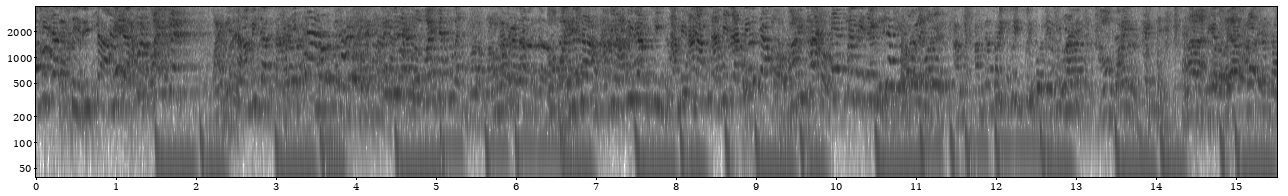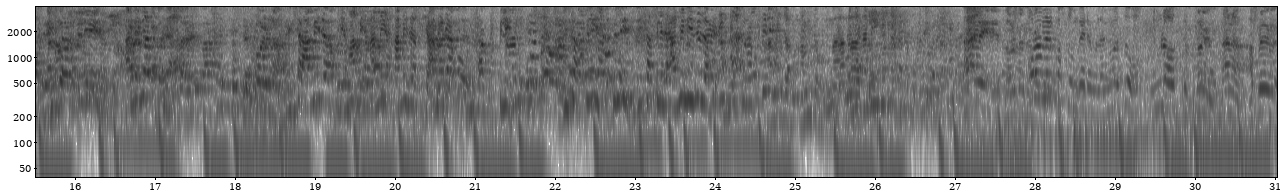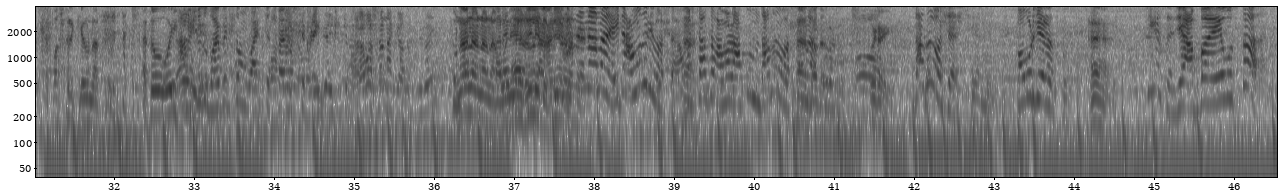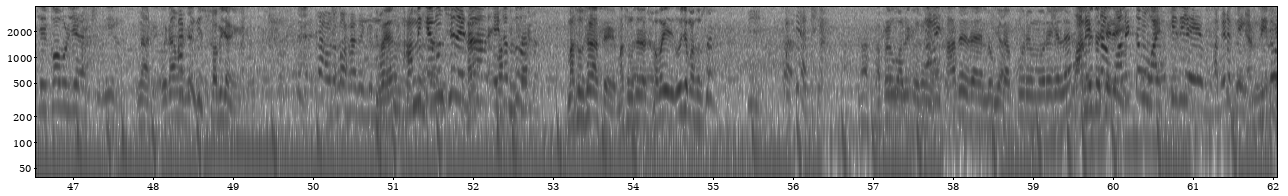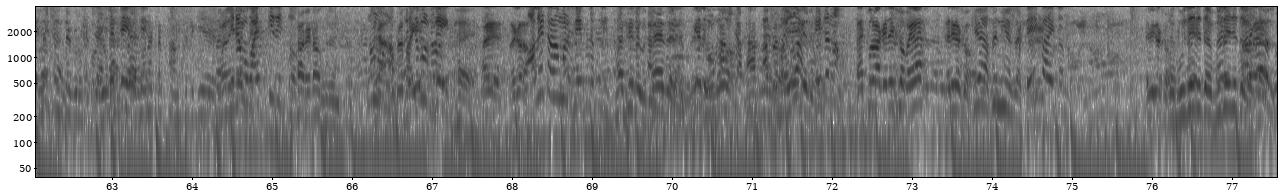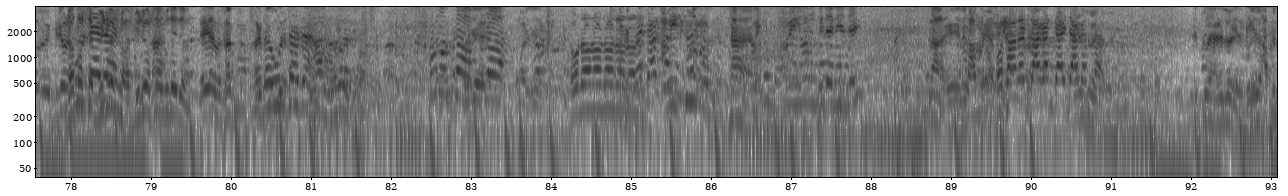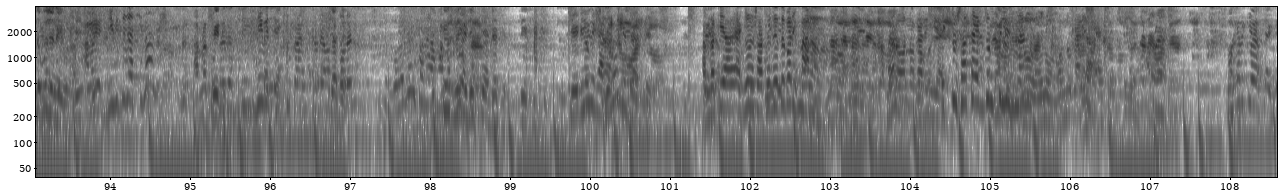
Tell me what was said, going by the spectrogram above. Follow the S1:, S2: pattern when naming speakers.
S1: আমি
S2: যাচ্ছি রিসা আমি যাচ্ছি রিসা আমি যাচ্ছি আমি আমি যাচ্ছি আমি আমি আমি যাচ্ছি আমি যাব প্লিজ রিসা আমি নিজে যাব আমি যাব আমি
S3: না না
S4: কোরআনের কসম কেটে বলে আমি হয়তো উমরা হাউস করছি
S3: না না আপনার পাশে কেউ না এত ওই
S4: আমি শুধু ভয় পেয়েছিলাম ওয়াইফটা ছয় মাসে ব্রেক
S3: না না না না
S4: না না এটা আমাদেরই বাসা আমার চাচা আমার আপন দাদার বাসা
S3: হ্যাঁ
S4: না
S3: দাদা
S4: পুরো-
S3: ওইটাই।
S4: দাদার বাসায় আসছি কবর জেরাত
S3: হ্যাঁ হ্যাঁ।
S4: ঠিক আছে? যে আব্বা এই অবস্থা যে কবর জেরাত করি
S3: না
S4: আর কিছু।
S3: সবই জানি।
S4: আমি কেমন ছেলে? এটা
S3: হ্যাঁ,
S4: এটা তো
S3: মাসুম স্যার আছে মাসুম স্যার সবাই ওই যে মাসুম স্যার।
S4: কাছে আসছি
S3: আপনার ওয়ালেট ওখানে আছে।
S5: হাতে দেয় লোকটা পরে মরে গেলে।
S3: আমি তো সেটাই।
S4: ওয়ালেটটা আমার ওয়াইফকে দিলে ভালো এটা বেগ এটা বেগ এটা আমার ওয়াইফকে দিত।
S5: স্যার এটাও ধরেন স্যার।
S4: না না
S3: আপনার ভাই-
S4: আমার বেগ
S3: এই, এটা
S4: ওয়ালেট আর আমার বেগটা প্লিজ
S3: হ্যাঁ দিয়ে দেবো দিয়ে দেবো দিয়ে দেবো। আপনার ভাই
S4: এটা নাও।
S3: এই তোরা আগে দেখো ভাইয়া। এদিকে আসো
S5: কে আছে নিয়ে যাক?
S4: এই পার নাও।
S3: এদিকে আসো
S6: বুঝাই দিতে বুঝাই দিতে যথেষ্ট ভিডিও সহ ভিডিও সহ বুঝাই দেবেন।
S3: এই হ্যাঁ,
S5: উল্টা
S4: আমি
S3: হ্যাঁ।
S4: আমি বিদায় নিয়ে যাই।
S3: না
S6: ও যাই
S3: একটু হ্যাঁ আপনি তো বুঝেন এগুলো।
S4: আমি ডিবিতে যাচ্ছি না?
S3: আমরা কোথায় যাচ্ছি?
S4: ডিবিতে
S2: স্টেডিয়ামে গাড়ি আমরা কি আর একজন সাথে যেতে পারি না না একটু সাথে একজন প্লিজ না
